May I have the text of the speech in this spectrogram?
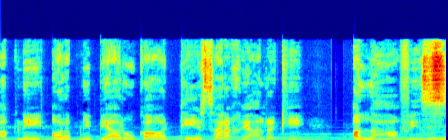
अपने और अपने प्यारों का ढेर सारा ख्याल रखें। अल्लाह हाफिज।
